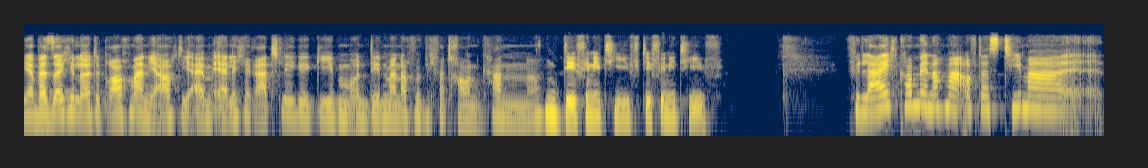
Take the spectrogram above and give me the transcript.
Ja, weil solche Leute braucht man ja auch, die einem ehrliche Ratschläge geben und denen man auch wirklich vertrauen kann. Ne? Definitiv, definitiv. Vielleicht kommen wir noch mal auf das Thema äh,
